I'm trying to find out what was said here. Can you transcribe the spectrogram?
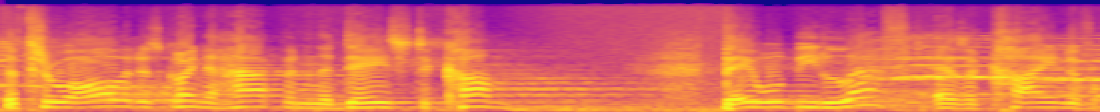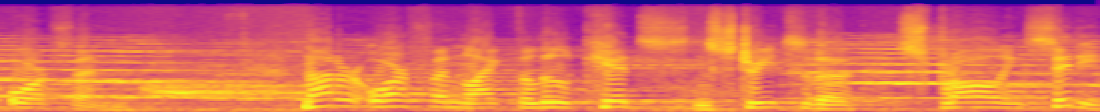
That through all that is going to happen in the days to come, they will be left as a kind of orphan not an orphan like the little kids in the streets of a sprawling city.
